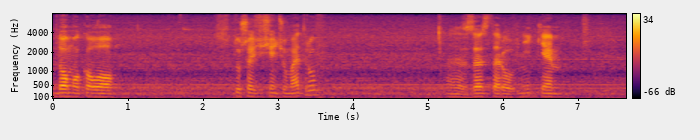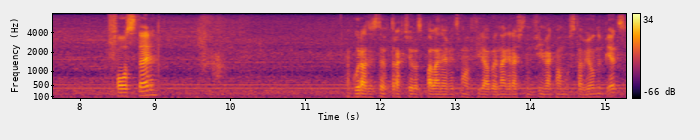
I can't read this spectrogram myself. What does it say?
Dom około 160 metrów ze sterownikiem Foster. Akurat jestem w trakcie rozpalania, więc mam chwilę, aby nagrać ten film, jak mam ustawiony piec.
